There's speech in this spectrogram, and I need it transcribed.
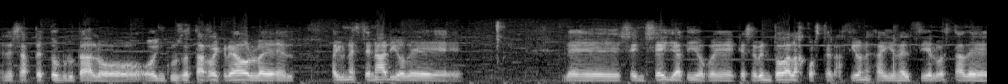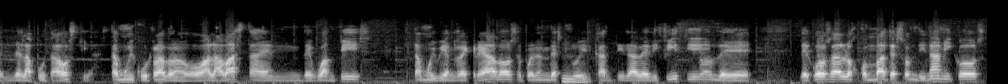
En ese aspecto es brutal. O, o incluso está recreado el, hay un escenario de de Saint Seiya, tío, que, que se ven todas las constelaciones ahí en el cielo, está de, de la puta hostia. Está muy currado, o Alabasta en de One Piece, está muy bien recreado, se pueden destruir Mm. cantidad de edificios, de, de cosas, los combates son dinámicos,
